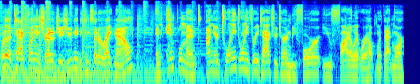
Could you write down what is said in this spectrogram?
What are the tax planning strategies you need to consider right now and implement on your 2023 tax return before you file it? We're helping with that more.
